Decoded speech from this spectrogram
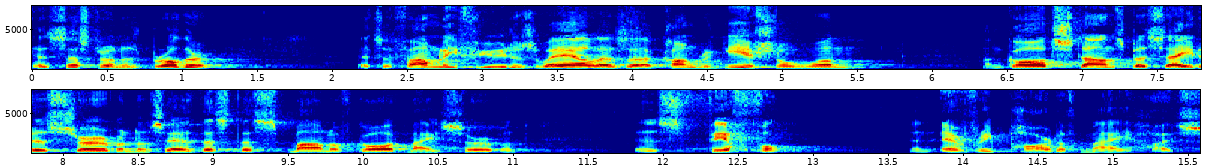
his sister and his brother. It's a family feud as well as a congregational one. And God stands beside his servant and says, This, this man of God, my servant, is faithful in every part of my house.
